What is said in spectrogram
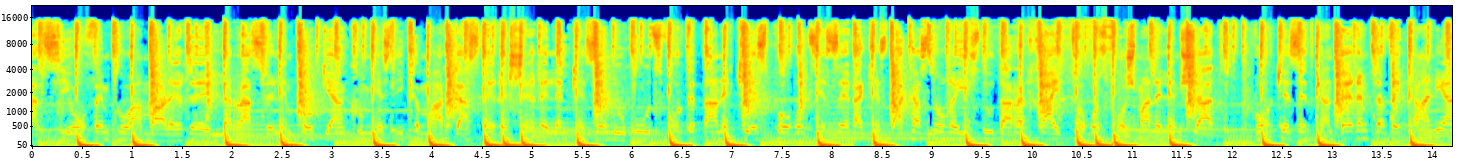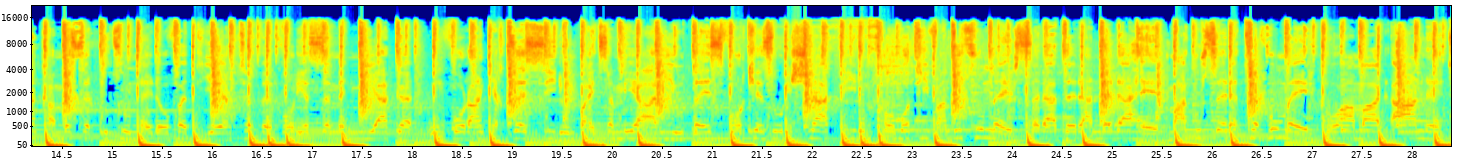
մոռացի ով եմ քո համար եղել Լրացրել եմ քո կյանքում ես լիքը մարկած տեղեր Շեղել եմ քեզ են ուղուց որ կտաներ քեզ փողոց Ես եղա քեզ տակասնողը իսկ դու դարար խայտ թողոց Փոշմանել եմ շատ որ քեզ այդքան տեղ եմ տվել Քանի անգամ ես սրբություններով ըդ երթվել Որ ես եմ են միակը ում որ անկեղծ ես սիրում Բայց մի արի ու տես որ քեզ ուրիշն ա տիրում Քո մոտիվանդություններ սրա դրա նրա հետ Մաքուր սերը թվում էր քո համար անհետ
